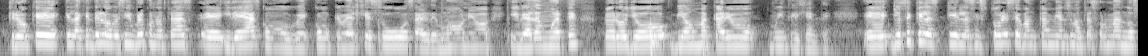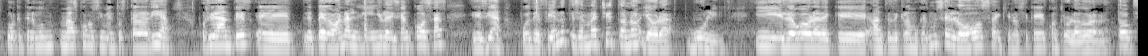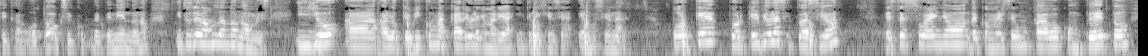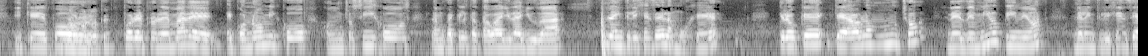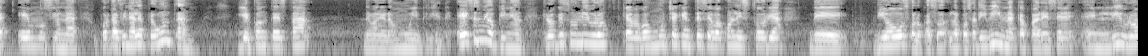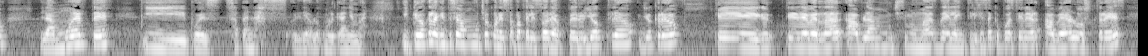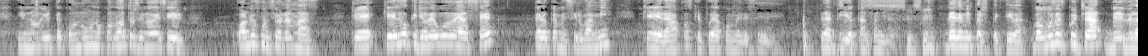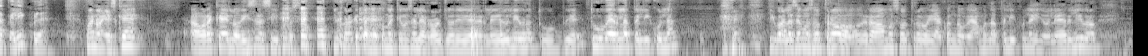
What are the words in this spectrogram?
Creo que, que la gente lo ve siempre con otras eh, ideas, como, ve, como que ve al Jesús, al demonio y ve a la muerte, pero yo vi a un Macario muy inteligente. Eh, yo sé que las, que las historias se van cambiando, se van transformando porque tenemos más conocimientos cada día. Por si antes eh, le pegaban al niño, le decían cosas y decían, pues defiéndete, sé machito, ¿no? Y ahora bullying. Y luego ahora de que antes de que la mujer es muy celosa y que no sé qué, controladora, tóxica o tóxico, dependiendo, ¿no? Y entonces le vamos dando nombres. Y yo a, a lo que vi con Macario le llamaría inteligencia emocional. ¿Por qué? Porque él vio la situación este sueño de comerse un pavo completo y que por, el problema de económico, con muchos hijos, la mujer que le trataba de ir a ayudar, la inteligencia de la mujer, creo que, que habla mucho, desde mi opinión, de la inteligencia emocional, porque al final le preguntan y él contesta de manera muy inteligente. Esa es mi opinión. Creo que es un libro que a lo mejor mucha gente se va con la historia de Dios o lo caso- la cosa divina que aparece en el libro, la muerte y pues Satanás, el diablo, como le quieran llamar. Y creo que la gente se va mucho con esta parte de la historia, pero yo creo, yo creo que, que de verdad habla muchísimo más de la inteligencia que puedes tener a ver a los tres y no irte con uno, con otro, sino decir, ¿cuál me funciona más? ¿Qué, qué es lo que yo debo de hacer, pero que me sirva a mí? Que era, pues, que pueda comer ese platillo tan soñado Sí, sí. desde mi perspectiva. Vamos a escuchar desde la película. Bueno, es que ahora que lo dices así, pues yo creo que también cometimos el error. Yo debí haber leído el libro, tú, tú ver la película. Igual hacemos otro, grabamos otro ya cuando veamos la película y yo leer el libro.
